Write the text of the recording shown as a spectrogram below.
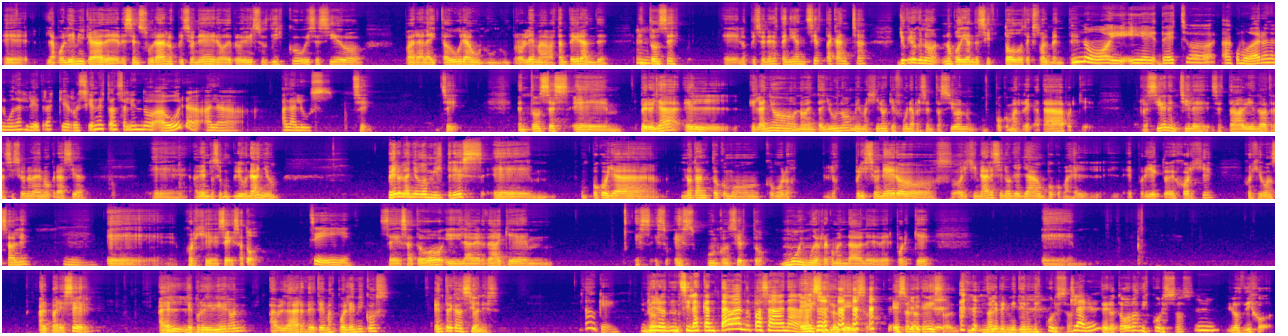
Eh, la polémica de, de censurar a los prisioneros, de prohibir sus discos, hubiese sido para la dictadura un, un- un problema bastante grande. Mm. Entonces, eh, los prisioneros tenían cierta cancha. Yo creo que no, no podían decir todo textualmente. No, y, y, de hecho acomodaron algunas letras que recién están saliendo ahora a la, a la luz. Sí, sí. Entonces, eh, pero ya el, el año 91 me imagino que fue una presentación un poco más recatada porque recién en Chile se estaba viendo la transición a la democracia, eh, habiéndose cumplido un año. Pero el año 2003, eh, un poco ya, no tanto como, como los, los, prisioneros originales, sino que ya un poco más el, el proyecto de Jorge, Jorge González, mm. eh, Jorge se desató. Sí. Se desató y la verdad que mm, es, es, es un concierto muy, muy recomendable de ver porque eh, al parecer a él le prohibieron hablar de temas polémicos entre canciones. Ah, ok. Pero si las cantaba no pasaba nada. Eso es lo que hizo. Eso es lo que hizo. No le permitieron discurso, claro. pero todos los discursos mm. los dijo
